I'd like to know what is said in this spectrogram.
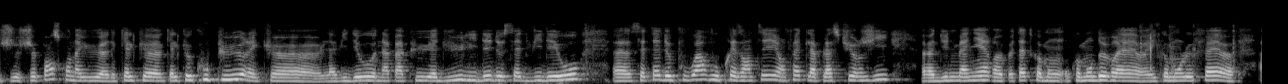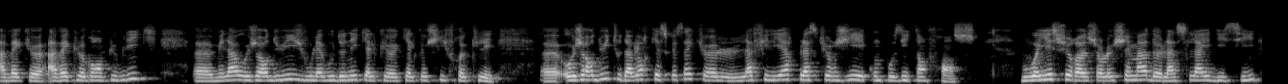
je, pense qu'on a eu euh, quelques, quelques coupures et que la vidéo n'a pas pu être vue. L'idée de cette vidéo, c'était de pouvoir vous présenter en fait la plasturgie d'une manière peut-être comme on, comme on devrait et comme on le fait avec, avec le grand public. mais là, aujourd'hui, je voulais vous donner quelques, quelques chiffres clés. aujourd'hui, tout d'abord, qu'est-ce que c'est que la filière plasturgie et composite en France? Vous voyez sur, euh, sur le schéma de la slide ici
